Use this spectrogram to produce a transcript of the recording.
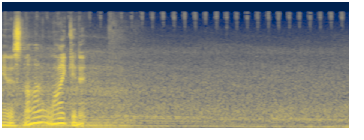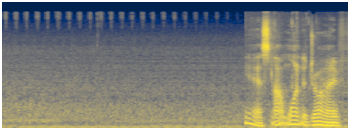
and it's not liking it. Yeah, it's not wanting to drive.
